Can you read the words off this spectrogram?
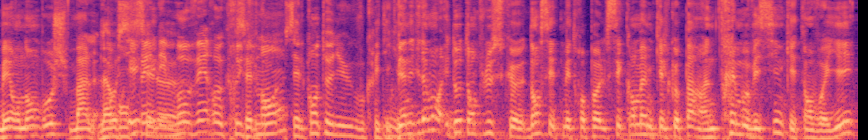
mais on embauche mal. Là aussi, c'est des mauvais recrutements. C'est le, contenu que vous critiquez. Bien évidemment, et d'autant plus que dans cette métropole, c'est quand même quelque part un très mauvais signe qui est envoyé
